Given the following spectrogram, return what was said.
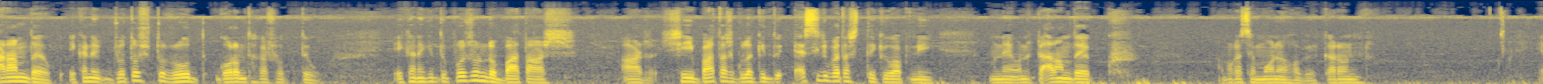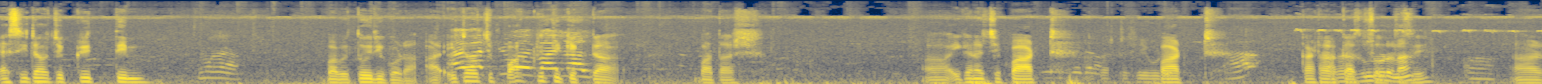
আরামদায়ক। এখানে যথেষ্ট রোদ, গরম থাকা সত্ত্বেও এখানে কিন্তু প্রচণ্ড বাতাস আর সেই বাতাসগুলো কিন্তু অ্যাসিড বাতাস থেকেও আপনি মানে অনেকটা আরামদায়ক আমার কাছে মনে হবে। কারণ অ্যাসিডটা হচ্ছে কৃত্রিম ভাবে তৈরি করা। আর এটা হচ্ছে প্রাকৃতিক একটা বাতাস। এখানে হচ্ছে পাট পাট কাটার কাজ? চলতেছে। আর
